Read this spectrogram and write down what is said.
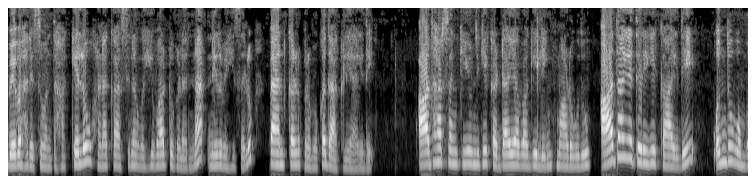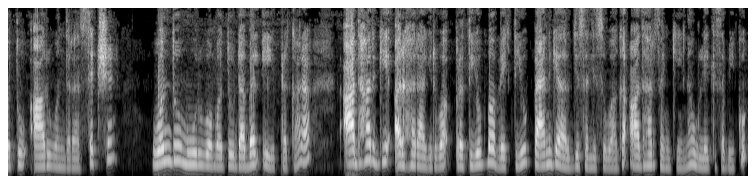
ವ್ಯವಹರಿಸುವಂತಹ ಕೆಲವು ಹಣಕಾಸಿನ ವಹಿವಾಟುಗಳನ್ನ ನಿರ್ವಹಿಸಲು ಪ್ಯಾನ್ ಕಾರ್ಡ್ ಪ್ರಮುಖ ದಾಖಲೆಯಾಗಿದೆ. ಆಧಾರ್ ಸಂಖ್ಯೆಯೊಂದಿಗೆ ಕಡ್ಡಾಯವಾಗಿ ಲಿಂಕ್ ಮಾಡುವುದು, ಆದಾಯ ತೆರಿಗೆ ಕಾಯ್ದೆ ಒಂದು ಒಂಬತ್ತು ಆರು ಒಂದರ ಸೆಕ್ಷನ್ ಒಂದು ಮೂರು ಒಂಬತ್ತು ಡಬಲ್ ಎ ಪ್ರಕಾರ ಆಧಾರ್ಗೆ ಅರ್ಹರಾಗಿರುವ ಪ್ರತಿಯೊಬ್ಬ ವ್ಯಕ್ತಿಯು ಪ್ಯಾನ್ಗೆ ಅರ್ಜಿ ಸಲ್ಲಿಸುವಾಗ ಆಧಾರ್ ಸಂಖ್ಯೆಯನ್ನು ಉಲ್ಲೇಖಿಸಬೇಕು.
